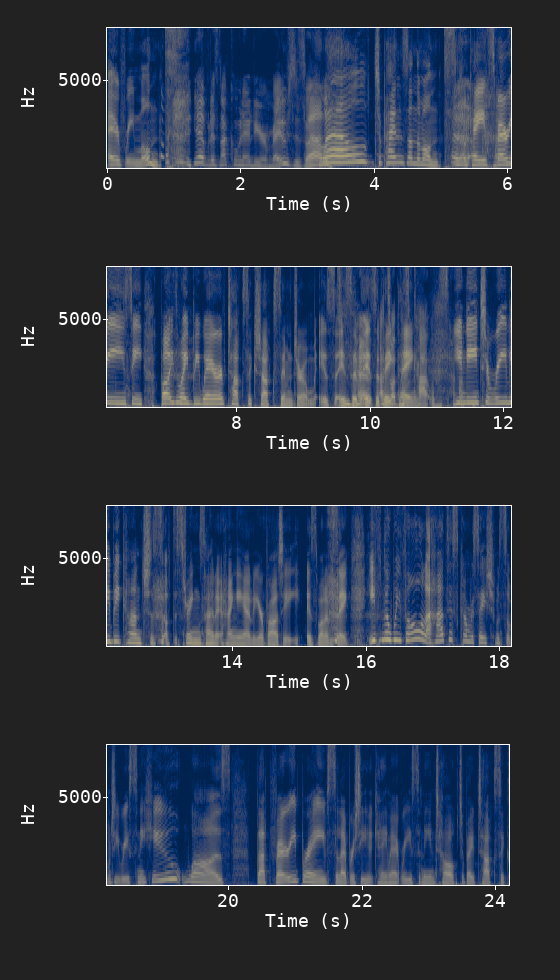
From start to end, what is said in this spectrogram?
every month. yeah, but it's not coming out of your mouth as well. Well, depends on the month. Okay, it's very easy. By the way, beware of toxic shock syndrome. is is a Yeah, is a big thing. You need to really be conscious of the strings hanging out of your body. Is what I'm saying. Even though we've all I had this conversation with somebody recently who was that very brave celebrity who came out recently and talked about toxic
